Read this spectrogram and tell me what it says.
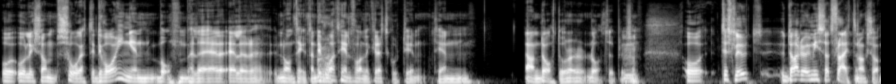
Och, och liksom såg att det var ingen bomb eller, eller någonting, utan det var ett helt vanligt kretskort till en, till en, en dator då typ. Liksom. Och till slut, då hade jag missat flighten också.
